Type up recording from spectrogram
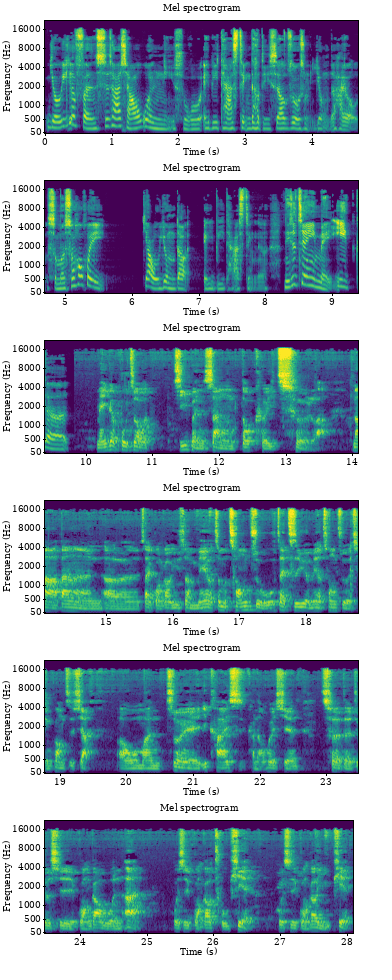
有一个粉丝他想要问你说，A/B testing 到底是要做什么用的？还有什么时候会？要用到 A/B testing 呢？你是建议每一个每一个步骤基本上都可以测啦。那当然，呃，在广告预算没有这么充足，在资源没有充足的情况之下，呃，我们最一开始可能会先测的就是广告文案，或是广告图片，或是广告影片，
